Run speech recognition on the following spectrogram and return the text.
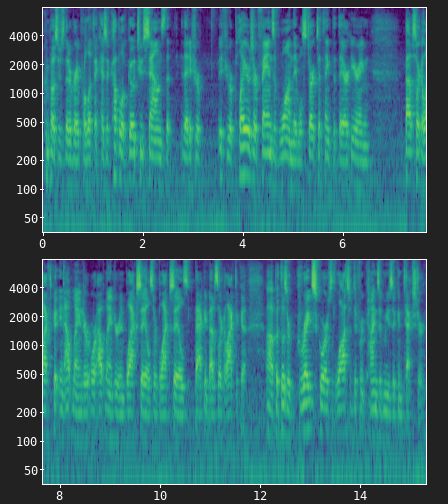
composers that are very prolific, has a couple of go-to sounds that that if your if your players are fans of one, they will start to think that they are hearing Battlestar Galactica in Outlander or Outlander in Black Sails or Black Sails back in Battlestar Galactica. Uh, but those are great scores with lots of different kinds of music and texture.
